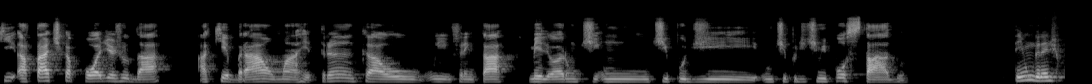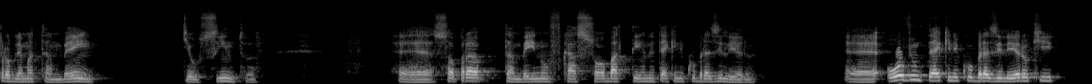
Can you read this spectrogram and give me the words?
que a tática pode ajudar a quebrar uma retranca ou enfrentar melhor um, um, tipo de um tipo de time postado. Tem um grande problema também que eu sinto, é, só para também não ficar só batendo em técnico brasileiro. É, houve um técnico brasileiro que,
